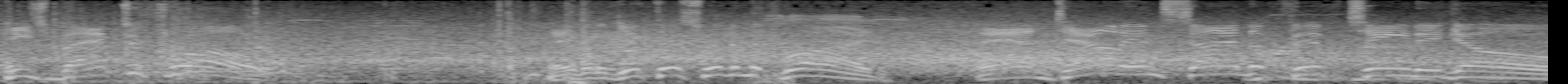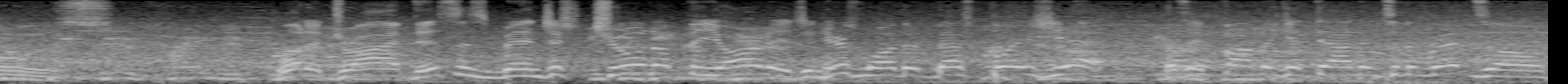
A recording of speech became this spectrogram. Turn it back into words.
He's back to throw. Able to get this one to McBride. And down inside the 15 he goes. What a drive. This has been just chewing up the yardage, and here's one of their best plays yet as they finally get down into the red zone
